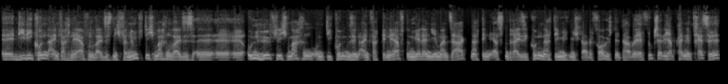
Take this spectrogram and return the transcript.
äh, die die Kunden einfach nerven, weil sie es nicht vernünftig machen, weil sie es äh, äh, unhöflich machen und die Kunden sind einfach genervt und mir dann jemand sagt nach den ersten drei Sekunden, nachdem ich mich gerade vorgestellt habe, Herr Flugstedt, ich habe kein Interesse,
